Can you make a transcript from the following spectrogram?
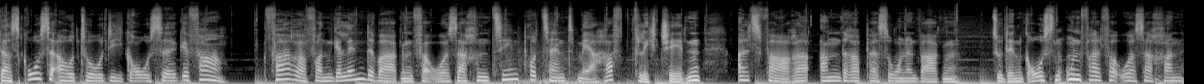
Das große Auto, die große Gefahr. Fahrer von Geländewagen verursachen 10% mehr Haftpflichtschäden als Fahrer anderer Personenwagen. Zu den großen Unfallverursachern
